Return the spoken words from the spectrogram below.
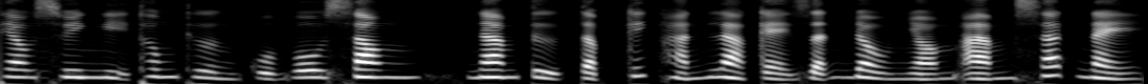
Theo suy nghĩ thông thường của vô song, nam tử tập kích hắn là kẻ dẫn đầu nhóm ám sát này.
